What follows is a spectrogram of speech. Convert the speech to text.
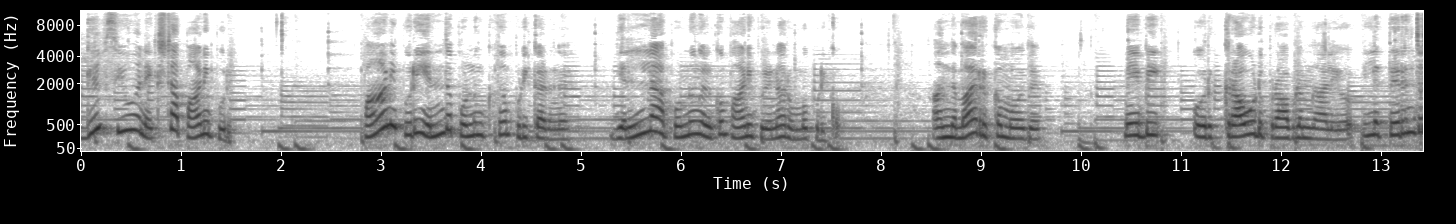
gives you an extra panipuri panipuri எந்த பொண்ணுக்கும் பிடிக்காதுங்க. எல்லா பொண்ணுங்களுக்கும் பானிபூரினா ரொம்ப பிடிக்கும். அந்த மாதிரி இருக்கும் போது மேபி ஒரு க்ரௌடு ப்ராப்ளம்னாலேயோ இல்லை தெரிஞ்ச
